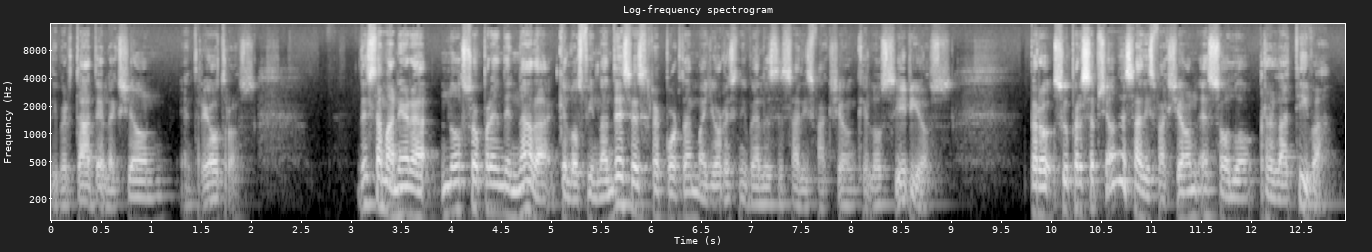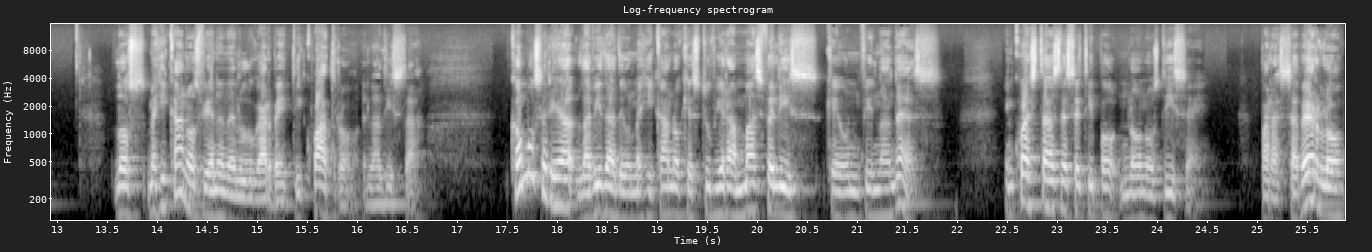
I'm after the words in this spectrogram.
libertad de elección, entre otros. De esta manera, no sorprende nada que los finlandeses reportan mayores niveles de satisfacción que los sirios, pero su percepción de satisfacción es solo relativa. Los mexicanos vienen en el lugar 24 en la lista. ¿Cómo sería la vida de un mexicano que estuviera más feliz que un finlandés? Encuestas de ese tipo no nos dice. Para saberlo,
